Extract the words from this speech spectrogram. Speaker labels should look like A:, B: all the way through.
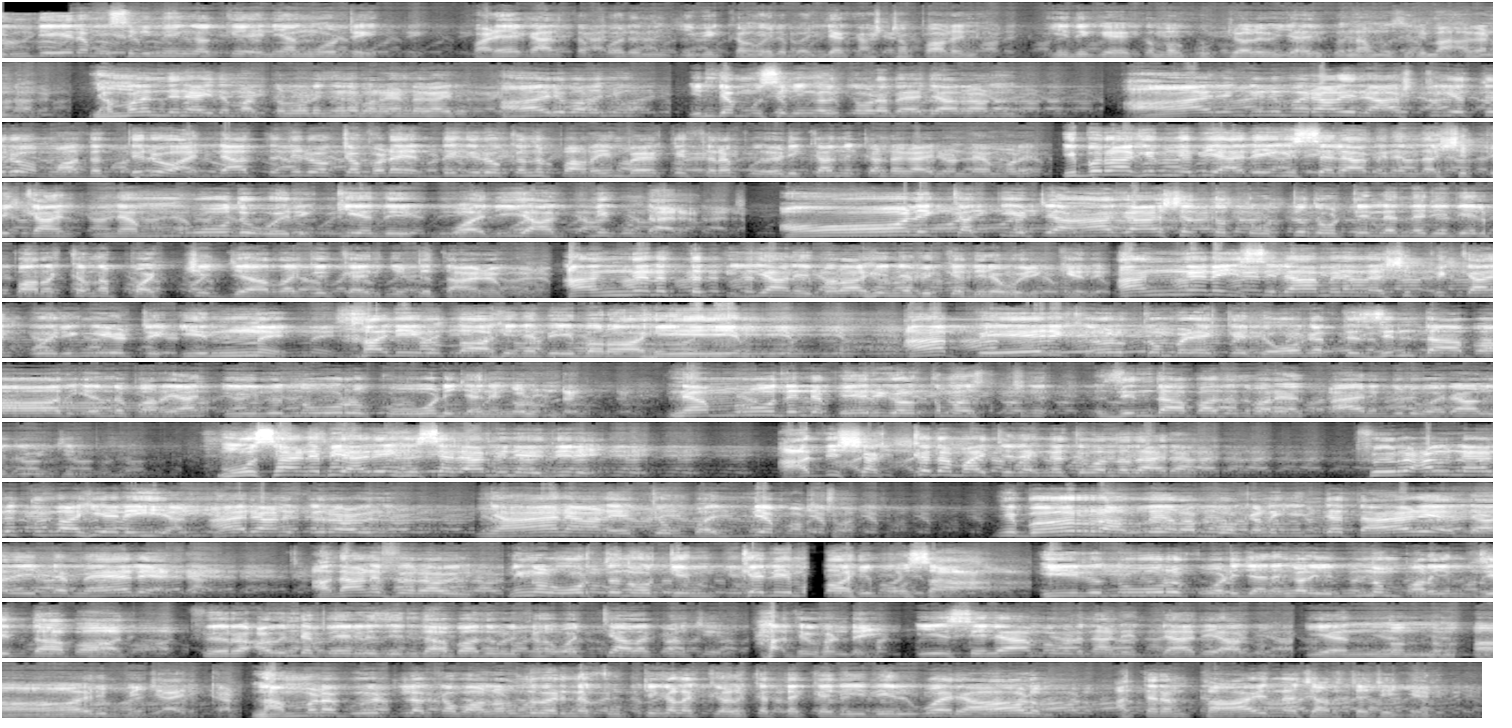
A: ഇന്ത്യയിലെ മുസ്ലിമീങ്ങൾക്ക് ഇനി അങ്ങോട്ട് പഴയ കാലത്തെ പോലെ ഒന്ന് ജീവിക്കാൻ ഒരു വലിയ കഷ്ടപ്പാടിന് ഇത് കേൾക്കുമ്പോൾ കുട്ടികൾ വിചാരിക്കുന്ന മുസ്ലിം ആകണ്ട. നമ്മളെന്തിനാ ഇത് മക്കളോട് ഇങ്ങനെ പറയേണ്ട കാര്യം? ആര് പറഞ്ഞു? ഇന്ത്യ മുസ്ലിങ്ങൾക്ക് ഇവിടെ ബേജാറാണ്. ആരെങ്കിലും ഒരാൾ രാഷ്ട്രീയത്തിലോ മതത്തിലോ അല്ലാത്തതിലോ ഒക്കെ ഇവിടെ എന്തെങ്കിലും ഒക്കെ ഒന്ന് പറയുമ്പോഴൊക്കെ ഇത്ര പേടിക്കാൻ നിൽക്കേണ്ട കാര്യമുണ്ട് നമ്മൾ. ഇബ്രാഹിം നബി അലൈഹിസ്സലാമിനെ നശിപ്പിക്കാൻ നമ്രൂദ് ഒരുക്കിയത് വലിയ അഗ്നികുണ്ടാരാണ്. ഓളി കത്തിയിട്ട് ആകാശത്ത് തൊട്ട് തൊട്ടില്ലെന്ന രീതിയിൽ പറക്കുന്ന പക്ഷി ജറക് കരിഞ്ഞിട്ട് താഴെ പോകും അങ്ങനത്തെ തീയാണ് ഇബ്രാഹിം നബിക്കെതിരെ ഒരുക്കിയത്. അങ്ങനെ ഇസ്ലാമിനെ നശിപ്പിക്കാൻ ഒരുങ്ങിയിട്ട് ഇന്ന് ഖലീലുല്ലാഹി നബി ഇബ്രാഹിം ആ പേര് കേൾക്കുമ്പോഴേക്ക് ലോകത്ത് സിന്ദാബാദ് എന്ന് പറയാൻ ഇരുന്നൂറ് കോടി ജനങ്ങളുണ്ട്. നമ്രൂദിന്റെ പേര് കേൾക്കുമ്പോൾ സിന്ദാബാദ് എന്ന് പറയാൻ ആരെങ്കിലും ഒരാൾ ജീവിച്ചിരിപ്പുണ്ടോ? മൂസാ നബി അലൈഹിസ്സലാമിനെതിരെ അതിശക്തമായിട്ട് രംഗത്ത് വന്നതാരാ ഫിറൌൻ അനത്തുല്ലാഹി അലഹിയാണ്. ആരാണ് ഫിറാവിന് ഞാനാണ് ഏറ്റവും വലിയ പക്ഷോ ഇനി വേറൊരു അള്ളേ റബ്ബോ കണെങ്കിൽ ഇന്റെ താഴെ അല്ലാതെ ഇന്റെ മേലെ അല്ല. അതാണ് ഫിറാവിൻ നിങ്ങൾ ഓർത്തു നോക്കി കലീമുല്ലാഹി മൂസ. ഇരുന്നൂറ് കോടി ജനങ്ങൾ ഇന്നും പറയും സിന്ദാബാദ്. ഫിറൌവിന്റെ പേരിൽ ജിന്ദാബാദ് വിളിക്കണ ഒറ്റ ആളെ കാണിച്ചു തരും. അതുകൊണ്ട് ഇസ്ലാം ഇവിടുന്നാണ് ഇല്ലാതെയാകും എന്നൊന്നും ആരും വിചാരിക്കണം നമ്മുടെ വീട്ടിലൊക്കെ വളർന്നു വരുന്ന കുട്ടികളെ കേൾക്കത്തക്ക രീതിയിൽ ഒരാളും അത്തരം താഴ്ന്ന ചർച്ച ചെയ്യരുത്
